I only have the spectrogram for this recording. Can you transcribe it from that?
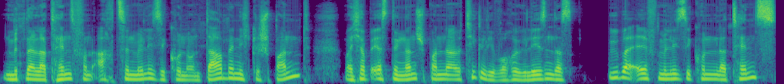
mit einer Latenz von 18 Millisekunden. Und da bin ich gespannt, weil ich habe erst einen ganz spannenden Artikel die Woche gelesen, dass über 11 Millisekunden Latenz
